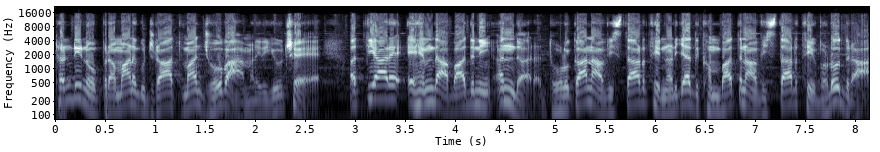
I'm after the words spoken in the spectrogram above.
ઠંડીનું પ્રમાણ ગુજરાતમાં જોવા મળી રહ્યું છે. અત્યારે અહેમદાબાદની અંદર ધોળકાના વિસ્તારથી નડિયાદ ખંભાતના વિસ્તારથી વડોદરા,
